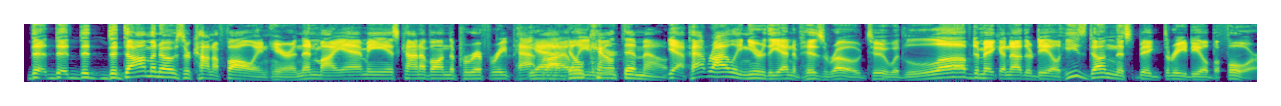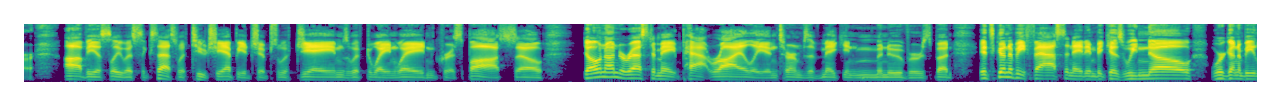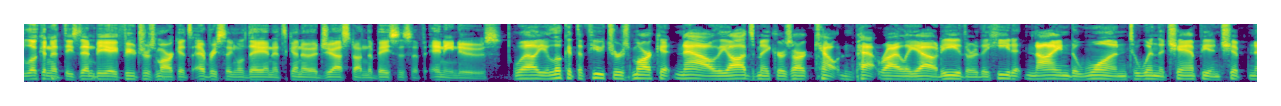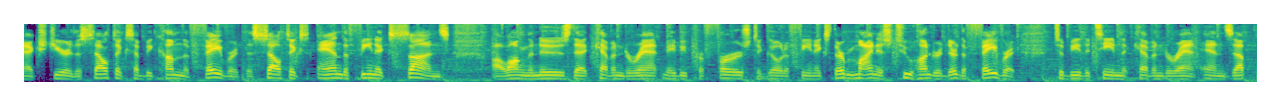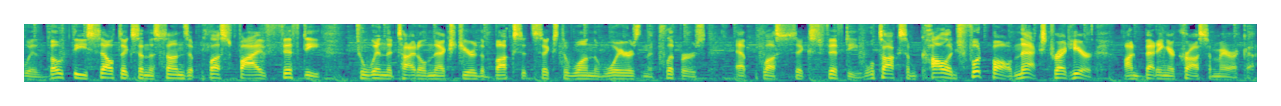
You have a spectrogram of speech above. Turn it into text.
the, the the the dominoes are kind of falling here, and then Miami is kind of on the periphery. Pat yeah, Riley don't near- count them out. yeah, Pat Riley near the end of his road too would love to make another deal. He's done this big three deal before, obviously with success with two championships with James, with Dwyane Wade, and Chris Bosh. So don't underestimate Pat Riley in terms of making maneuvers, but it's going to be fascinating because we know we're going to be looking at these NBA futures markets every single day, and it's going to adjust on the basis of any news. Well, you look at the futures market now, the odds makers aren't counting Pat Riley out either. The Heat at 9 to 1 to win the championship next year. The Celtics have become the favorite, the Celtics and the Phoenix Suns. Along the news that Kevin Durant maybe prefers to go to Phoenix. They're minus 200. They're the favorite to be the team that Kevin Durant ends up with. Both the Celtics and the Suns at plus 550 to win the title next year. The Bucks at 6 to 1, the Warriors and the Clippers at plus 650. We'll talk some college football next right here on Betting Across America.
